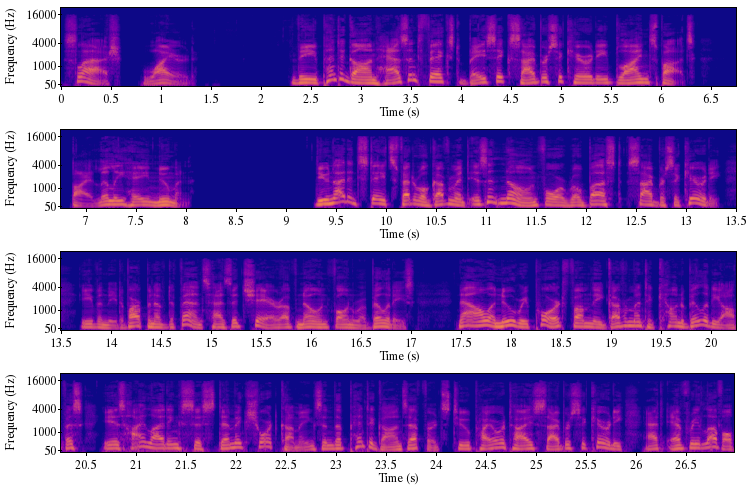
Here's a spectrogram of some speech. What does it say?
slash wired. The Pentagon hasn't fixed basic cybersecurity blind spots by Lily Hay Newman. The United States federal government isn't known for robust cybersecurity. Even the Department of Defense has its share of known vulnerabilities. Now, a new report from the Government Accountability Office is highlighting systemic shortcomings in the Pentagon's efforts to prioritize cybersecurity at every level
